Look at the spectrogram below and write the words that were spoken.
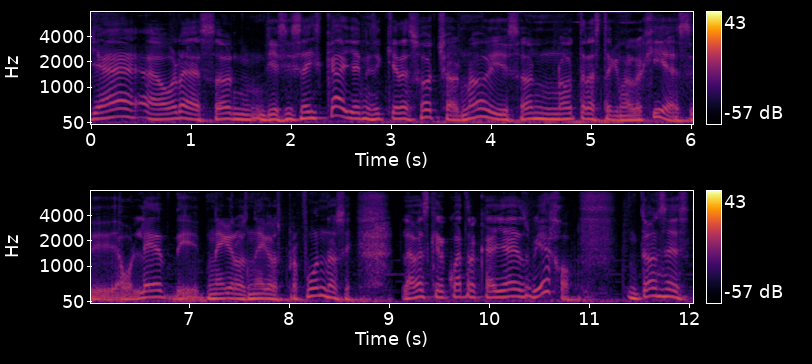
Ya ahora son 16K, ya ni siquiera es 8, ¿no? Y son otras tecnologías, y OLED y negros, negros profundos. Y la vez que el 4K ya es viejo. Entonces,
